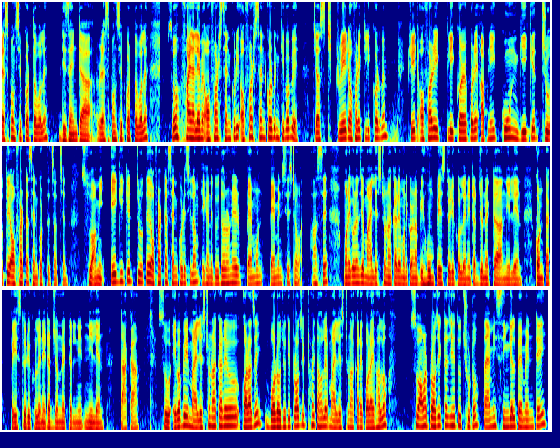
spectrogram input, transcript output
রেসপন্সিভ করতে বলে ডিজাইনটা রেসপন্সিভ করতে বলে। সো ফাইনালি আমি অফার সেন্ড করি। অফার সেন্ড করবেন কীভাবে? জাস্ট ক্রিয়েট অফারে ক্লিক করবেন। ক্রিয়েট অফারে ক্লিক করার পরে আপনি কোন গিকের থ্রুতে অফারটা সেন্ড করতে চাচ্ছেন? সো আমি এই গিকের থ্রুতে অফারটা সেন্ড করেছিলাম। এখানে দুই ধরনের পেমেন্ট পেমেন্ট সিস্টেম আছে। মনে করেন যে মাইলস্টোন আকারে মনে করেন আপনি হোম পেজ তৈরি করলেন, এটার জন্য একটা নিলেন। কন্ট্যাক্ট পেজ তৈরি করলেন, এটার জন্য একটা নিলেন টাকা। সো এভাবে মাইলস্টোন আকারেও করা যায়। বড় যদি প্রজেক্ট হয় তাহলে মাইলস্টোন আকারে করাই ভালো। সো আমার প্রজেক্টটা যেহেতু ছোটো, তাই আমি সিঙ্গেল পেমেন্টেই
